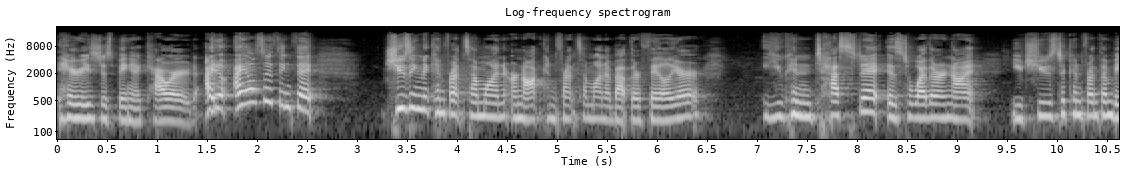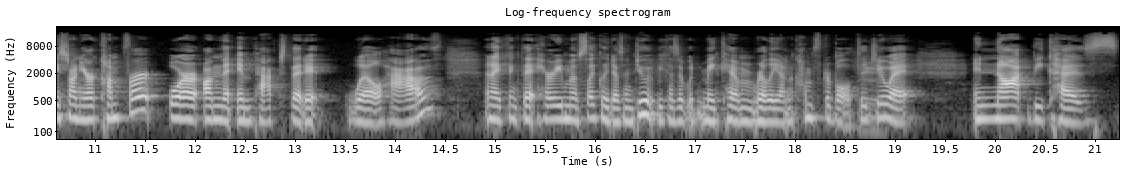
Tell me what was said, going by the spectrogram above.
Harry's just being a coward. I don't. I also think that choosing to confront someone or not confront someone about their failure, you can test it as to whether or not you choose to confront them based on your comfort or on the impact that it will have. And I think that Harry most likely doesn't do it because it would make him really uncomfortable to do hmm. it and not because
